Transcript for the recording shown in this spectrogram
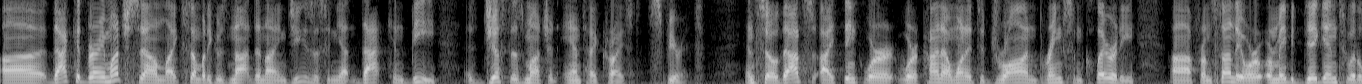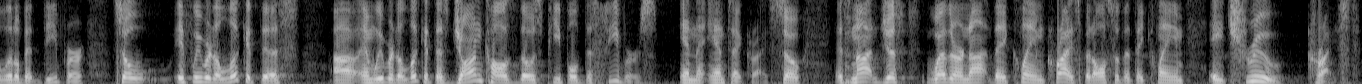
uh, that could very much sound like somebody who's not denying Jesus, and yet that can be just as much an antichrist spirit. And so that's, I think, where, where kind of wanted to draw and bring some clarity uh, from Sunday, or, or maybe dig into it a little bit deeper. So if we were to look at this, uh, and we were to look at this, John calls those people deceivers in the Antichrist. So it's not just whether or not they claim Christ, but also that they claim a true Christ.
